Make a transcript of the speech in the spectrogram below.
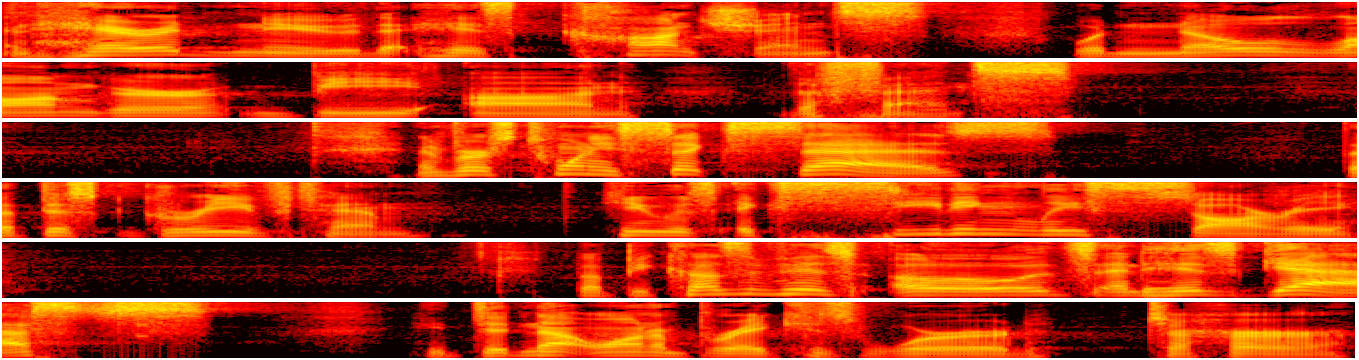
and Herod knew that his conscience would no longer be on the fence. And verse 26 says that this grieved him. He was exceedingly sorry. But because of his oaths and his guests, he did not want to break his word to her.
